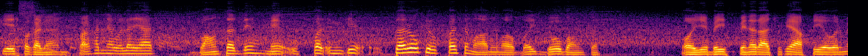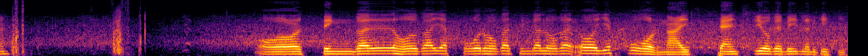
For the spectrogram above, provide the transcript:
केज पकड़ना पकड़ने वाला यार बाउंसर दे, मैं ऊपर इनके सरों के ऊपर से मारूँगा। भाई, दो बाउंसर और ये भाई स्पिनर आ चुके हैं आखिरी ओवर में। और सिंगल होगा या फोर होगा, सिंगल होगा, और ये फोर नाइस सेंचुरी हो गई भाई लड़के की।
